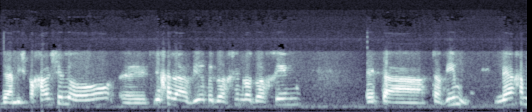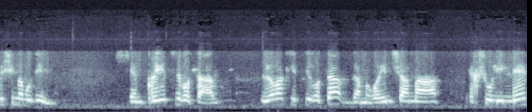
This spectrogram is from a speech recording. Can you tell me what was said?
והמשפחה שלו אה, הצליחה להעביר בדרכים לא דרכים את התווים, 150 עמודים, שהם פרי יצירותיו, לא רק יצירותיו, גם רואים שם איך שהוא לימד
